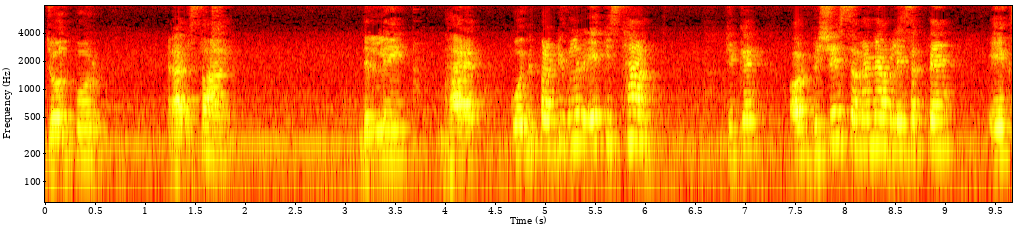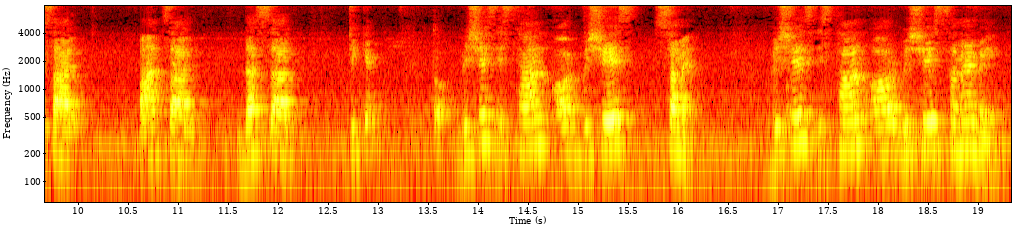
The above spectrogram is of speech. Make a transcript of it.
जोधपुर, राजस्थान, दिल्ली, भारत, कोई भी पर्टिकुलर एक स्थान, ठीक है? और विशेष समय में आप ले सकते हैं एक साल, पाँच साल, दस साल, ठीक है? तो विशेष स्थान और विशेष समय। विशेष स्थान और विशेष समय में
